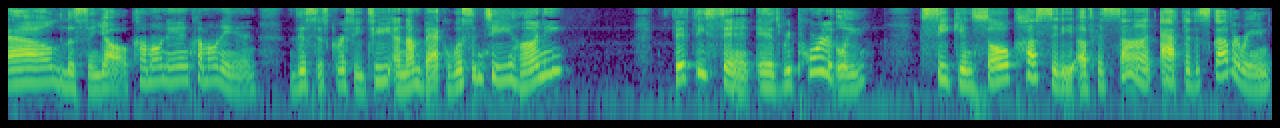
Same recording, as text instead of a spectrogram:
Child, listen, y'all. Come on in, come on in. This is Chrissy T, and I'm back with some tea, honey. 50 Cent is reportedly seeking sole custody of his son after discovering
